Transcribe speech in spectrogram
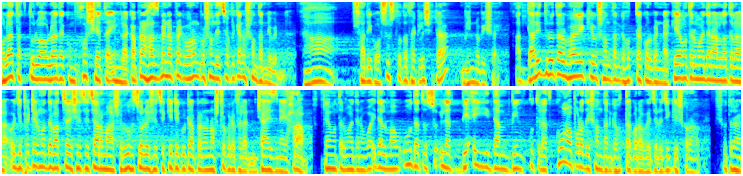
ওলা তাকতুল আউলাদ একুম খসিয়াতা ইমলাক। আপনার হাজবেন্ড আপনাকে ভরণ পোষণ দিচ্ছে, আপনি কেন সন্তান নেবেন না? হ্যাঁ শারীরিক অসুস্থতা থাকলে সেটা ভিন্ন বিষয়। আর দারিদ্রতার ভয়ে কেউ সন্তানকে হত্যা করবেন না। কেয়ামতের ময়দানে আল্লাহ তালা ওই যে পেটের মধ্যে বাচ্চা এসেছে, চার মাস, রুহ চলে এসেছে, কেটে কুটে আপনারা নষ্ট করে ফেলেন, জায়েজ নেই, হারাম। কেয়ামতের ময়দানে ওয়াইদাল মাউ উদাত সুইলাত বেআইদাম বিং কুতিলাত কোন অপরাধে সন্তানকে হত্যা করা হয়েছিল জিজ্ঞেস করা হবে। সুতরাং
